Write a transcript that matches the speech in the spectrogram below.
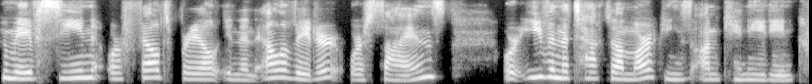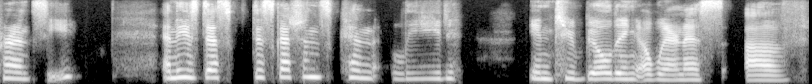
who may have seen or felt Braille in an elevator or signs, or even the tactile markings on Canadian currency. And these discussions can lead into building awareness of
